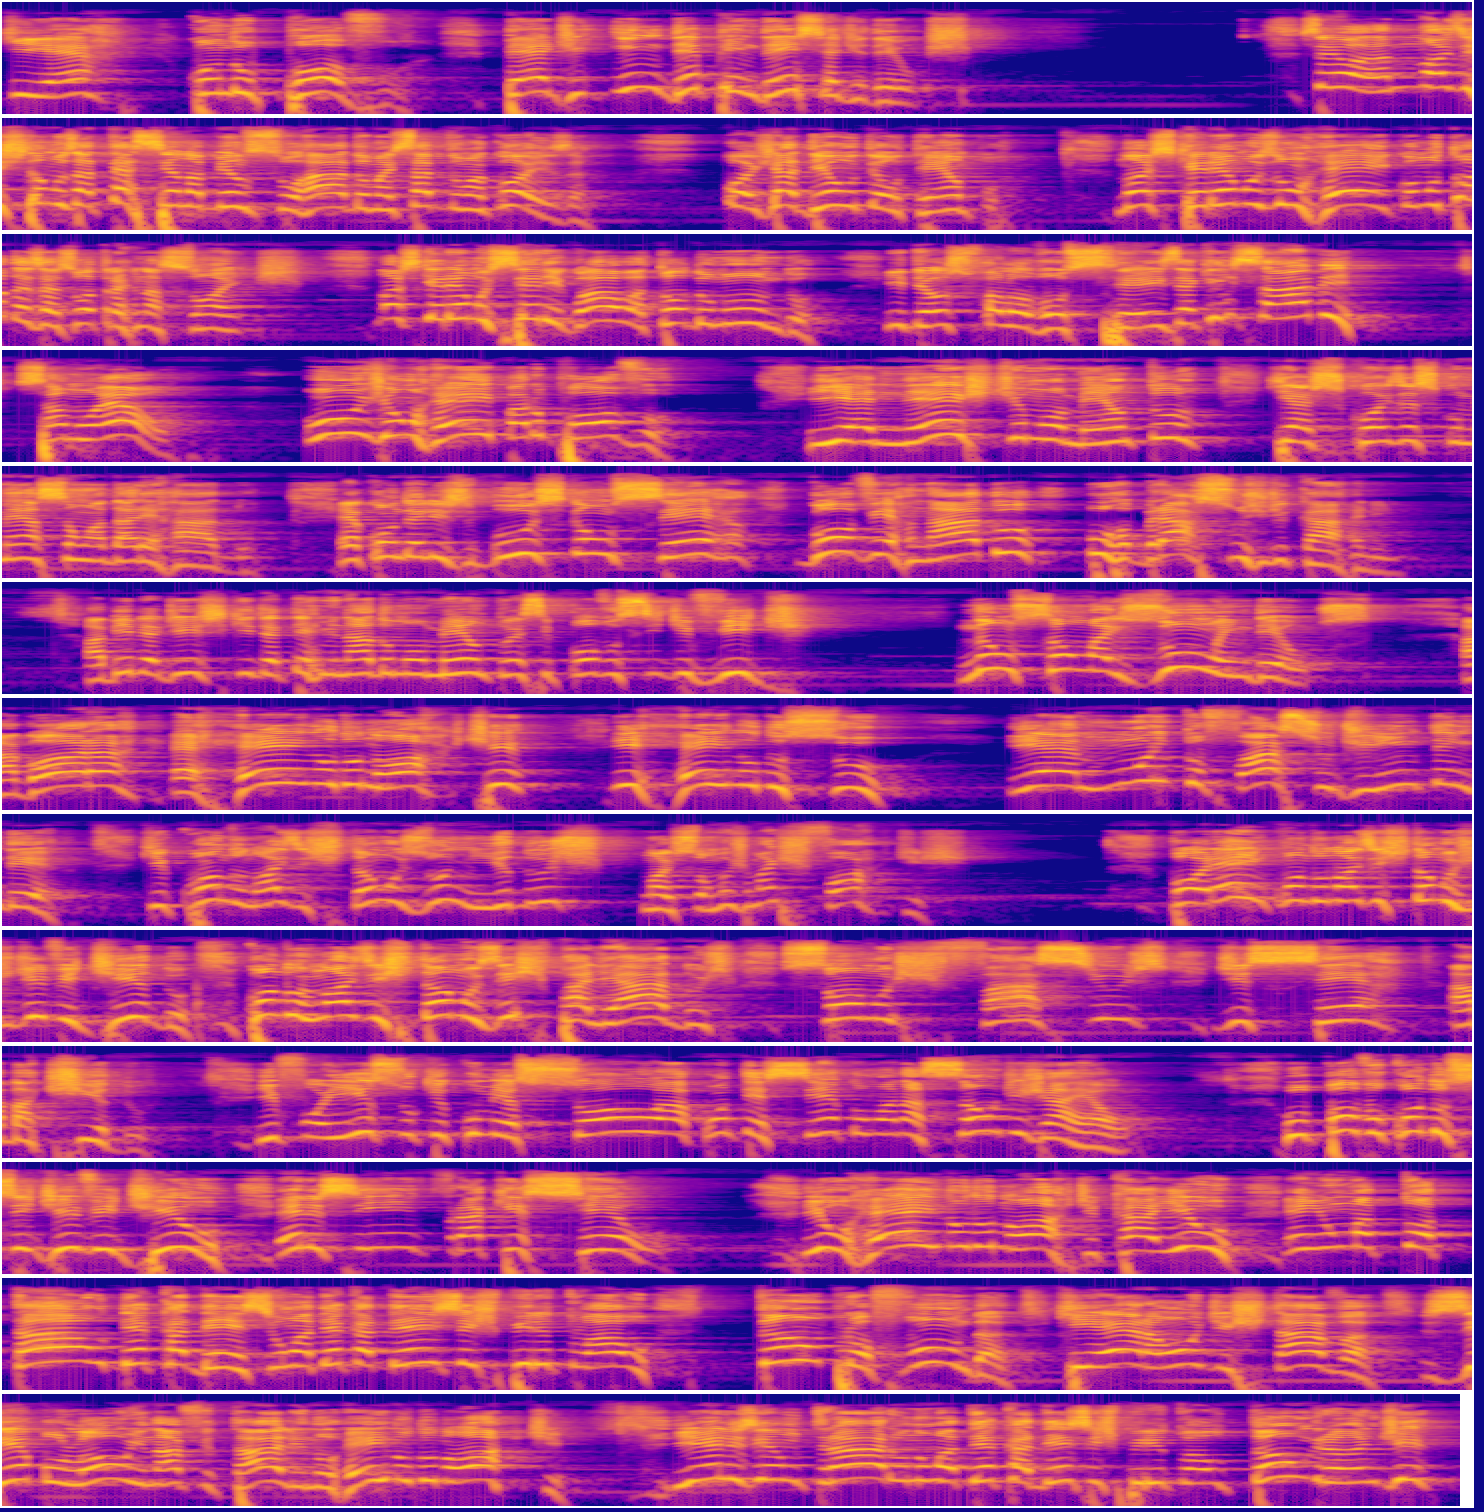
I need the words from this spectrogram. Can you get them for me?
Que é quando o povo pede independência de Deus. Senhor, nós estamos até sendo abençoados, mas sabe de uma coisa? Pô, já deu o teu tempo. Nós queremos um rei como todas as outras nações. Nós queremos ser igual a todo mundo. E Deus falou: vocês é quem sabe. Samuel, unja um rei para o povo. E é neste momento que as coisas começam a dar errado. É quando eles buscam ser governado por braços de carne. A Bíblia diz que em determinado momento esse povo se divide, não são mais um em Deus, agora é reino do norte e reino do sul. E é muito fácil de entender que quando nós estamos unidos, nós somos mais fortes. Porém, quando nós estamos divididos, quando nós estamos espalhados, somos fáceis de ser abatido. E foi isso que começou a acontecer com a nação de Israel. O povo, quando se dividiu, ele se enfraqueceu. E o reino do norte caiu em uma total decadência, uma decadência espiritual tão profunda que era onde estava Zebulon e Naphtali no reino do norte. E eles entraram numa decadência espiritual tão grande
